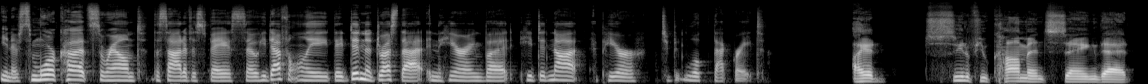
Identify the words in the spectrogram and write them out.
you know, some more cuts around the side of his face. So he definitely they didn't address that in the hearing, but he did not appear to look that great. I had seen a few comments saying that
